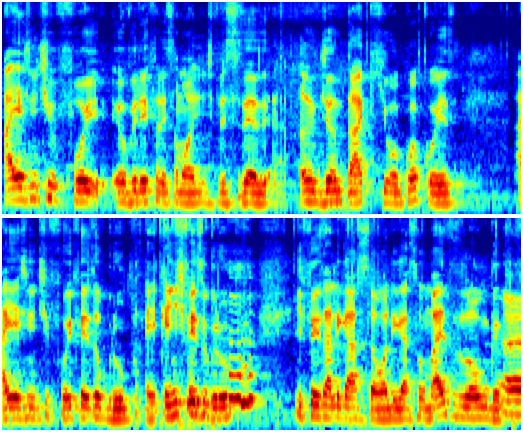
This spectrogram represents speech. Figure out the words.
Aí a gente foi, eu virei e falei, Samuel, a gente precisa adiantar aqui alguma coisa. Aí a gente foi e fez o grupo. Aí que a gente fez o grupo e fez a ligação, a ligação mais longa, que É.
